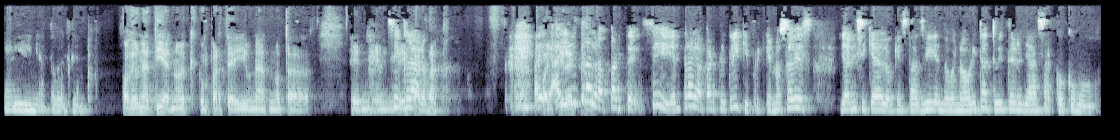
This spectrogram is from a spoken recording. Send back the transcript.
en línea todo el tiempo. O de una tía, ¿no? Que comparte ahí una nota en, en Sí, claro. Ahí, entra la parte, sí, entra la parte tricky, porque no sabes ya ni siquiera lo que estás viendo. Bueno, ahorita Twitter ya sacó como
